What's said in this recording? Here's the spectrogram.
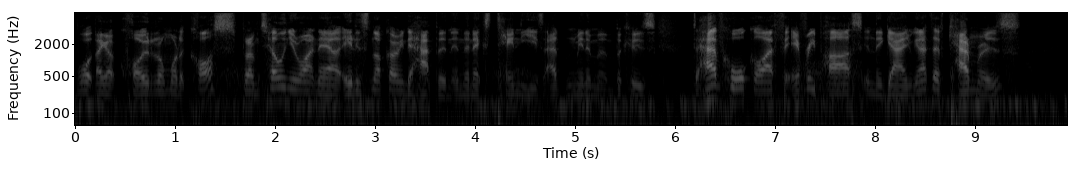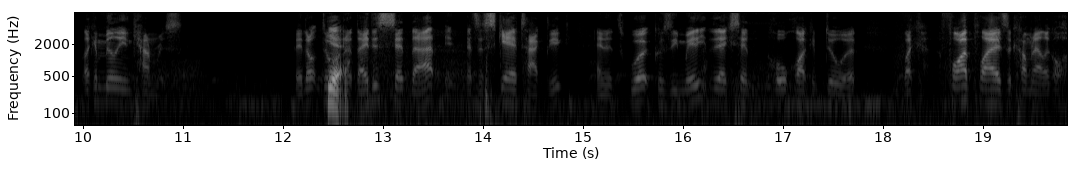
what they got quoted on what it costs, but I'm telling you right now, it is not going to happen in the next 10 years at minimum because to have Hawkeye for every pass in the game, you're going to have to have cameras, like a million cameras. They're not doing Yeah. it. They just said that. It- It's a scare tactic, and it's worked because immediately they said Hawkeye could do it. Like five players are coming out like, oh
